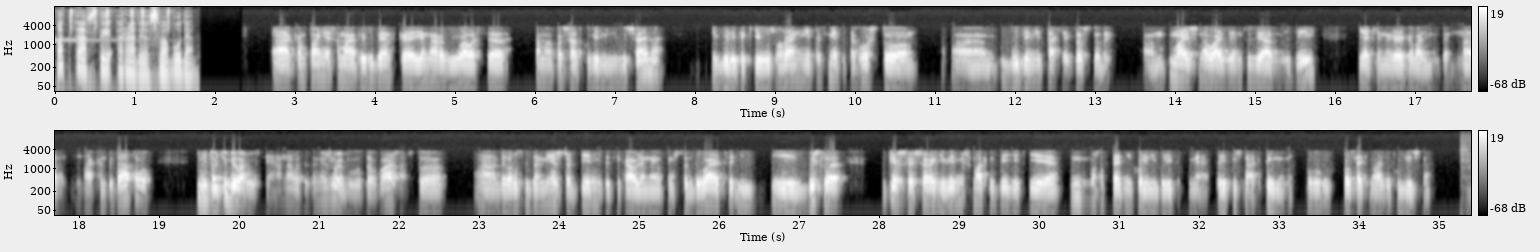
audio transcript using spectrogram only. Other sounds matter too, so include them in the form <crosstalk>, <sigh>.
падкасты радыёвабода кампанія самая прэзідэнцкая яна развівалася самага пачатку вельмі незвычайна і былі такія ўжо раннія прыкметы таго што будзе не так як заўсёды маючы на увазе энтузіазм людзей як яны рэагавалі на, на, на кандыдатаў не толькі беларусі а нават і за мяжой было заўважна што беларусы замежжа вельмі зацікаўленыя ў тым што адбываецца і і выйшла першыя шэрагі вельмі шмат людзей якія ну, можна сказать ніколі не былі такімі палітычна актыўнымі ва всякім разе публічна.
